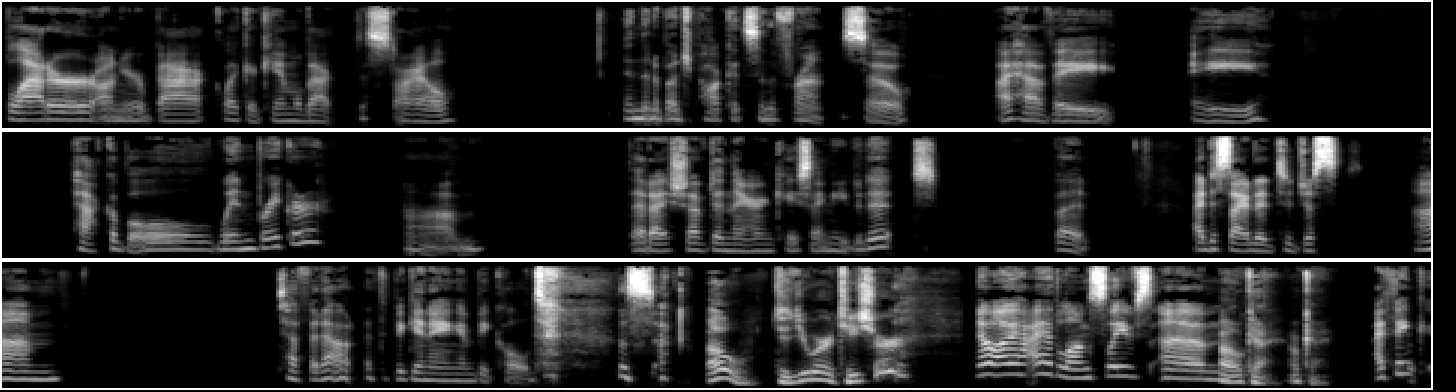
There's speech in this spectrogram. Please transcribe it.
bladder on your back, like a CamelBak style, and then a bunch of pockets in the front. So I have a a packable windbreaker um, that I shoved in there in case I needed it. But I decided to just um, tough it out at the beginning and be cold. so Oh, did you wear a t-shirt? no, I, I had long sleeves. Um, Oh, okay. Okay. I think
